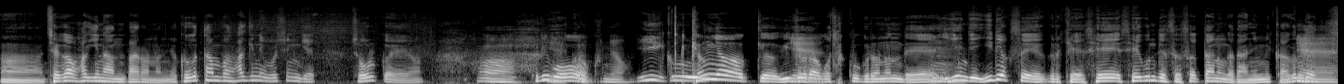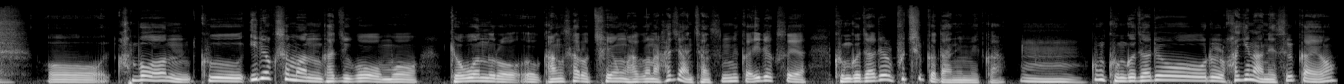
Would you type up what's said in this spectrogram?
어, 제가 확인한 바로는요. 그것도 한번 확인해 보시는 게 좋을 거예요. 아, 그리고 예, 그렇군요. 이 그 경력 그 위조라고 자꾸 그러는데 음. 이게 이제 이력서에 그렇게 세, 세 군데서 썼다는 것 아닙니까? 근데 예. 어, 한번 그 이력서만 가지고 뭐 교원으로 어, 강사로 채용하거나 하지 않지 않습니까? 이력서에 근거 자료를 붙일 것 아닙니까? 음. 그럼 근거 자료를 확인 안 했을까요?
